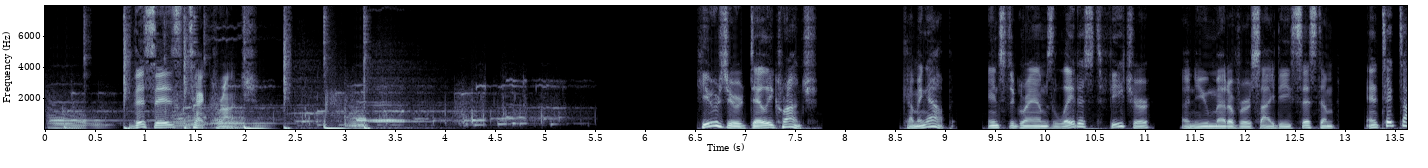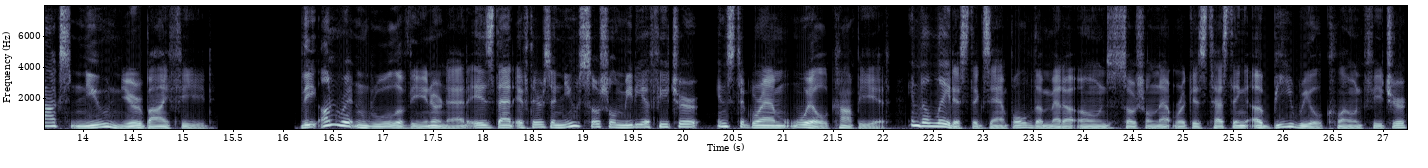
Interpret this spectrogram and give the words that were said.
This is TechCrunch. Here's your Daily Crunch. Coming up, Instagram's latest feature, a new metaverse ID system, and TikTok's new nearby feed. The unwritten rule of the internet is that if there's a new social media feature, Instagram will copy it. In the latest example, the Meta owned social network is testing a BeReal clone feature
